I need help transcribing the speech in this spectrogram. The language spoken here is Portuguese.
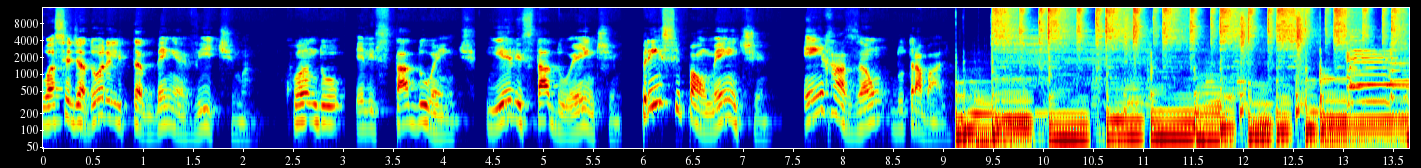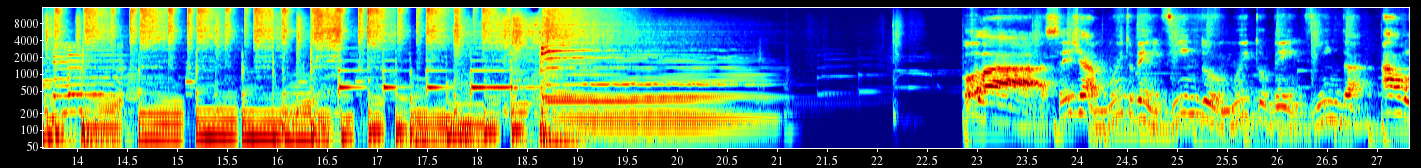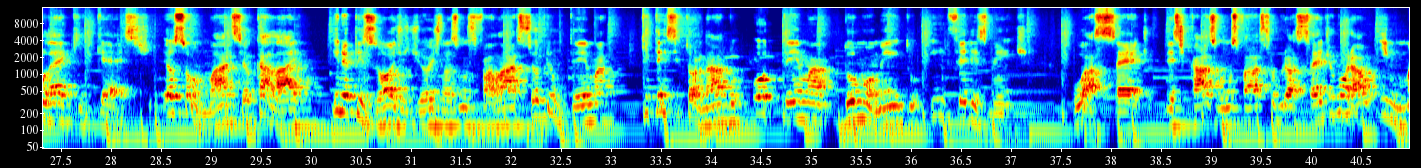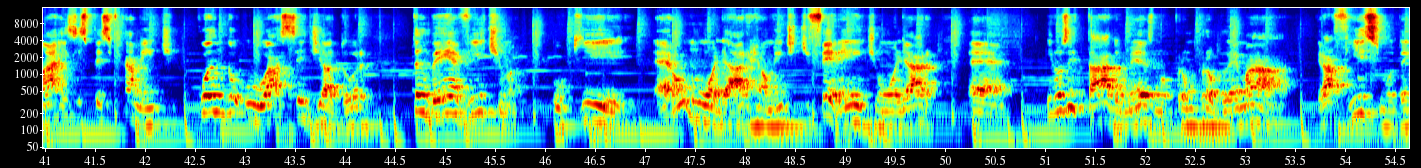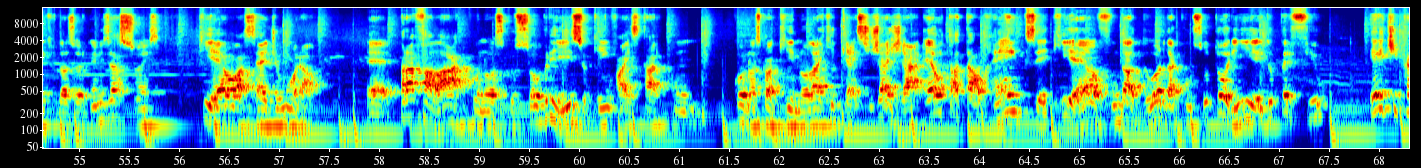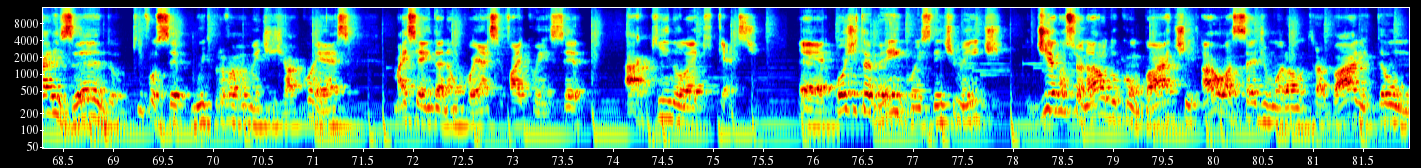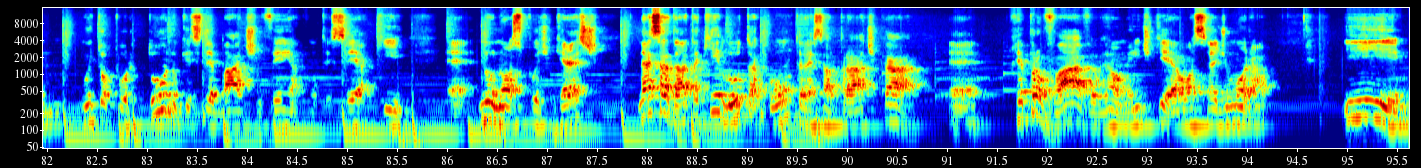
o assediador ele também é vítima quando ele está doente. E ele está doente principalmente em razão do trabalho. Olá, seja muito bem-vindo, muito bem-vinda ao LecCast. Eu sou Márcio Calai e no episódio de hoje nós vamos falar sobre um tema que tem se tornado o tema do momento, infelizmente, o assédio. Neste caso, vamos falar sobre o assédio moral e, mais especificamente, quando o assediador também é vítima, o que é um olhar realmente diferente, um olhar é, inusitado mesmo para um problema gravíssimo dentro das organizações, que é o assédio moral. É, para falar conosco sobre isso, quem vai estar com, conosco aqui no LikeCast já já é o Tatal Hanksey, que é o fundador da consultoria e do perfil Eticalizando, que você muito provavelmente já conhece, mas se ainda não conhece, vai conhecer aqui no LikeCast. É, hoje também, coincidentemente, Dia Nacional do Combate ao Assédio Moral no Trabalho, então, muito oportuno que esse debate venha acontecer aqui é, no nosso podcast, nessa data que luta contra essa prática é, reprovável, realmente, que é o assédio moral. E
